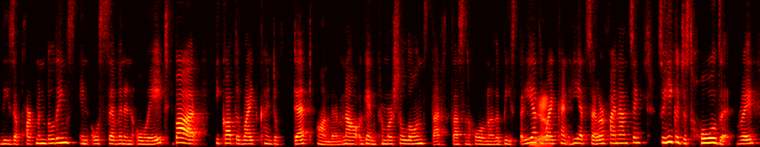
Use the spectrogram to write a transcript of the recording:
these apartment buildings in 07 and 08 but he got the right kind of debt on them. Now again commercial loans that's that's a whole other beast but he had the right kind he had seller financing so he could just hold it right?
